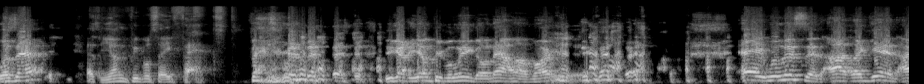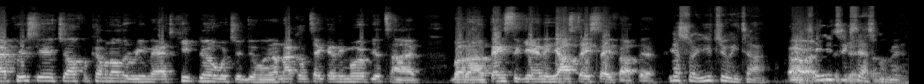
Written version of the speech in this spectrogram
What's that? As the young people say, facts. Facts. you got the young people lingo now, huh, Marc? hey, well, listen. Uh, again, I appreciate y'all for coming on the rematch. Keep doing what you're doing. I'm not gonna take any more of your time, but uh, thanks again, and y'all stay safe out there. Yes, sir. You too, Etan. Continued right. success, my man.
